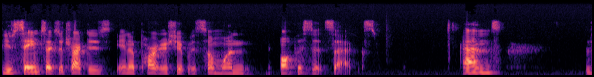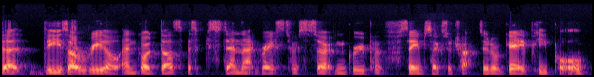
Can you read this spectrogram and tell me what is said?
your same sex attracted is in a partnership with someone opposite sex. And that these are real and God does extend that grace to a certain group of same sex attracted or gay people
